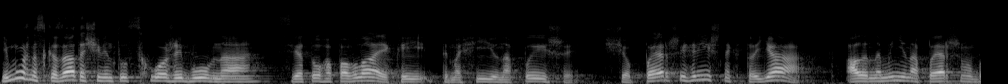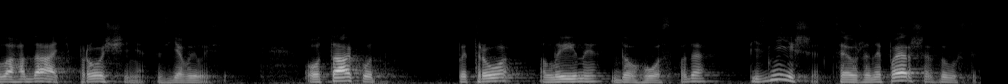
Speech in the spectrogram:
І можна сказати, що він тут схожий був на святого Павла, який Тимофію напише, що перший грішник то я, але на мені на першому благодать, прощення з'явилися. Отак от Петро лине до Господа пізніше. Це вже не перша зустріч.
